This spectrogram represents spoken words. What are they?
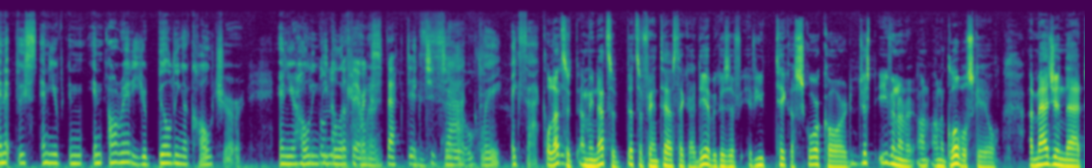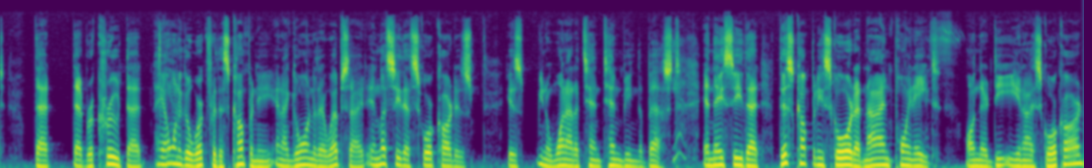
and it and you and, and already you're building a culture, and you're holding people people, know what they're accountable. expected to do Exactly. Exactly. well that's a I mean that's a that's a fantastic idea because if, if you take a scorecard mm-hmm. just even on a on, on a global scale imagine that that that recruit that hey I want to go work for this company and I go onto their website and let's say that scorecard is is you know 1 out of 10 10 being the best Yeah. and they see that this company scored a 9.8 on their DE and I scorecard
